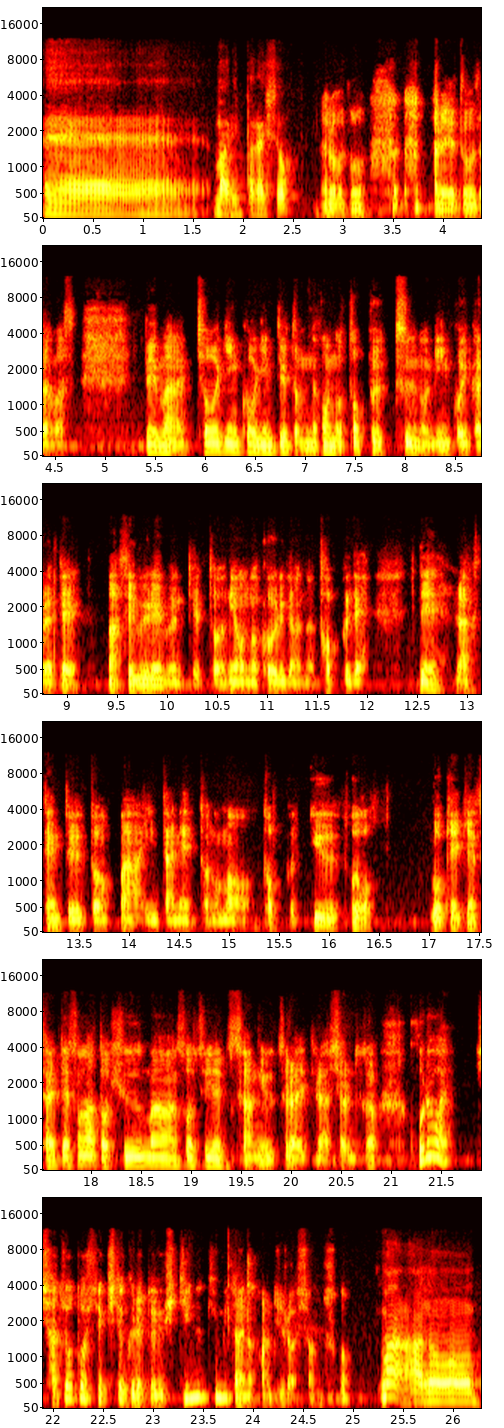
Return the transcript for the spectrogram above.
えー、まあ立派な人なるほど。ありがとうございます。で、まあ、超銀行銀というと、日本のトップ2の銀行行かれて、まあ、セブンイレブンというと、日本の小売業のトップで、で、楽天というと、まあ、インターネットのもうトップいうをご経験されて、その後、ヒューマンアソシエイツさんに移られていらっしゃるんですが、これは社長として来てくれという引き抜きみたいな感じでいらっしゃるんですか？まあ、あの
